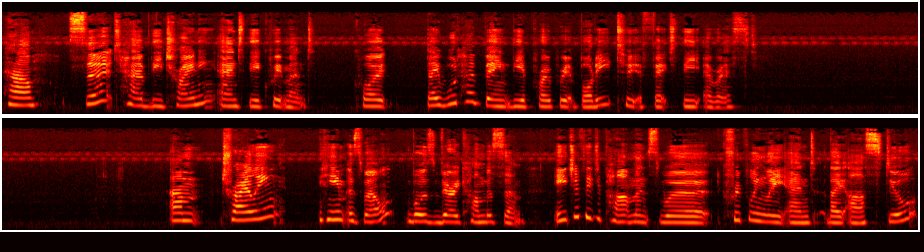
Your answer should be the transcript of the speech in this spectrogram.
how CIRT have the training and the equipment quote, they would have been the appropriate body to effect the arrest. Um, trailing him as well was very cumbersome. Each of the departments were cripplingly, and they are still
